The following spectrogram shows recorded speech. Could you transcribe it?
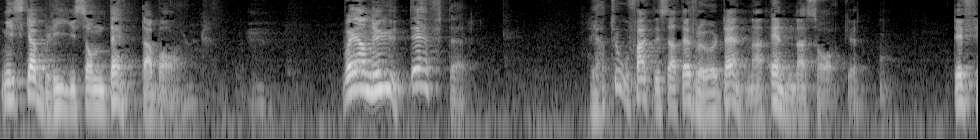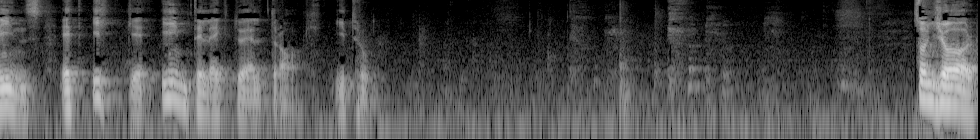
ni ska bli som detta barn? Vad är han ute efter? Jag tror faktiskt att det rör denna enda saken. Det finns ett icke-intellektuellt drag i tron. Som gör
